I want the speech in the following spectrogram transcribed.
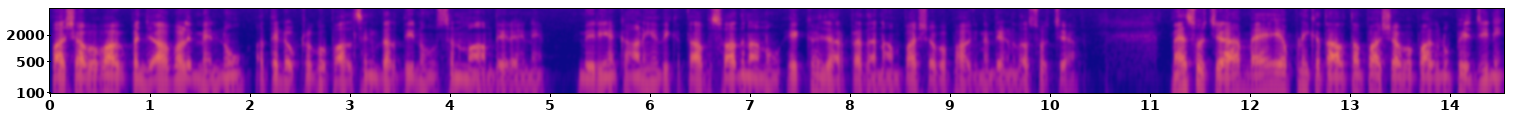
ਭਾਸ਼ਾ ਵਿਭਾਗ ਪੰਜਾਬ ਵਾਲੇ ਮੈਨੂੰ ਅਤੇ ਡਾਕਟਰ ਗੋਪਾਲ ਸਿੰਘ ਦਰਦੀ ਨੂੰ ਸਨਮਾਨ ਦੇ ਰਹੇ ਨੇ। ਮੇਰੀਆਂ ਕਹਾਣੀਆਂ ਦੀ ਕਿਤਾਬ ਸਾਧਨਾ ਨੂੰ 1000 ਰੁਪਏ ਦਾ ਨਾਮ ਭਾਸ਼ਾ ਵਿਭਾਗ ਨੇ ਦੇਣ ਦਾ ਸੋਚਿਆ। ਮੈਂ ਸੋਚਿਆ, ਮੈਂ ਇਹ ਆਪਣੀ ਕਿਤਾਬ ਤਾਂ ਭਾਸ਼ਾ ਵਿਭਾਗ ਨੂੰ ਭੇਜੀ ਨਹੀਂ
